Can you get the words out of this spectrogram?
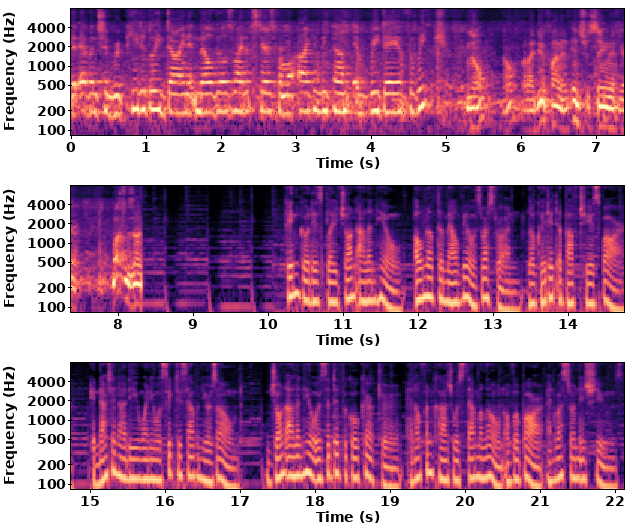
that Evan should repeatedly dine at Melville's right upstairs from where I can be found every day of the week. No, no, but I do find it interesting that your buttons on Keene Curtis played John Allen Hill, owner of the Melville's restaurant located above Cheers Bar. In 1990 when he was 67 years old, John Allen Hill is a difficult character and often clashed with Sam Malone over bar and restaurant issues.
